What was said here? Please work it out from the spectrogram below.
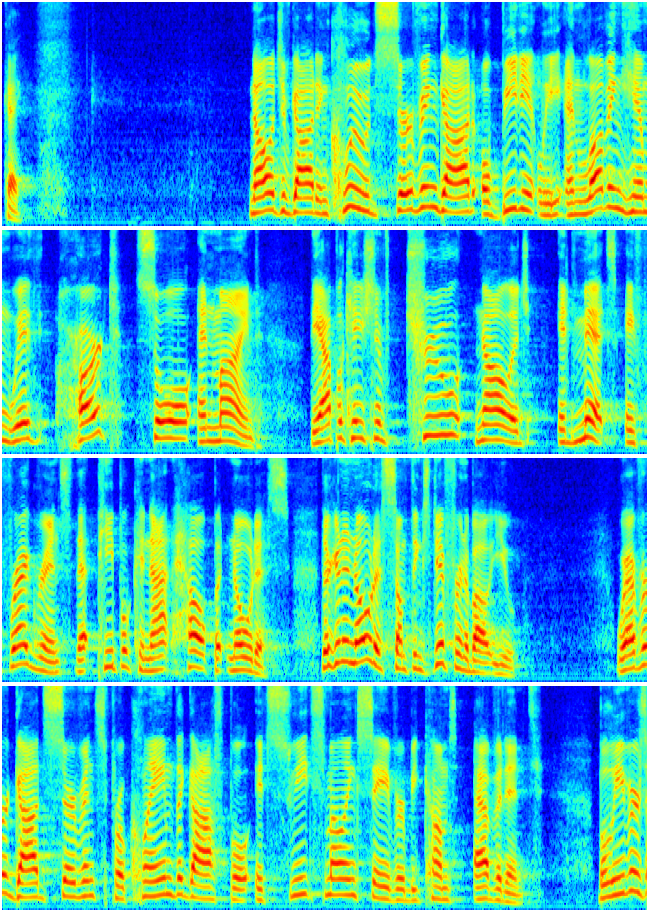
Okay. Knowledge of God includes serving God obediently and loving Him with heart, soul, and mind. The application of true knowledge emits a fragrance that people cannot help but notice. They're going to notice something's different about you. Wherever God's servants proclaim the gospel, its sweet smelling savor becomes evident. Believers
